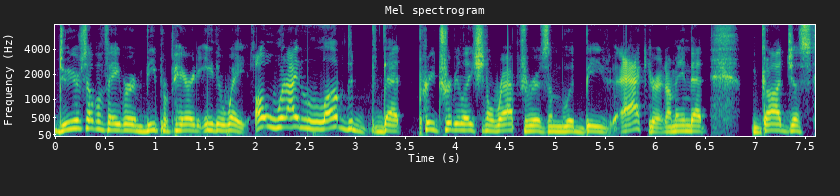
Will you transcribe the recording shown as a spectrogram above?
do yourself a favor and be prepared either way. Oh, what I loved that pre-tribulational rapturism would be accurate. I mean that God just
